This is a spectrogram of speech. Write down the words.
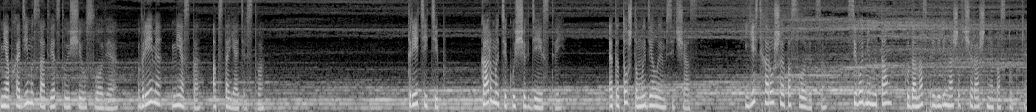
необходимы соответствующие условия – время, место, обстоятельства – Третий тип – карма текущих действий. Это то, что мы делаем сейчас. Есть хорошая пословица «Сегодня мы там, куда нас привели наши вчерашние поступки».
